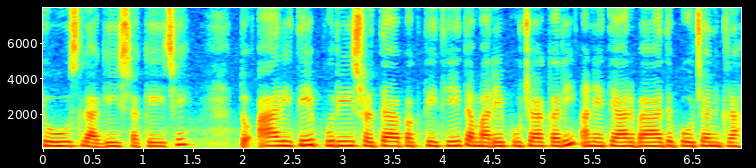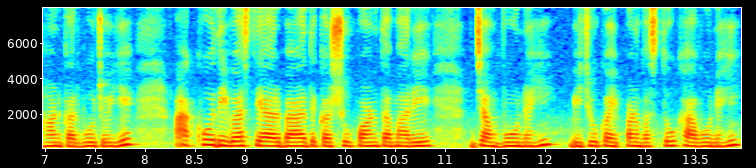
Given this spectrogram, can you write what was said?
દોષ લાગી શકે છે. તો આ રીતે પૂરી શ્રદ્ધા ભક્તિથી તમારે પૂજા કરી અને ત્યારબાદ ભોજન ગ્રહણ કરવું જોઈએ. આખો દિવસ ત્યારબાદ કશું પણ તમારે જમવું નહીં. બીજું કંઈ પણ વસ્તુ ખાવું નહીં.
